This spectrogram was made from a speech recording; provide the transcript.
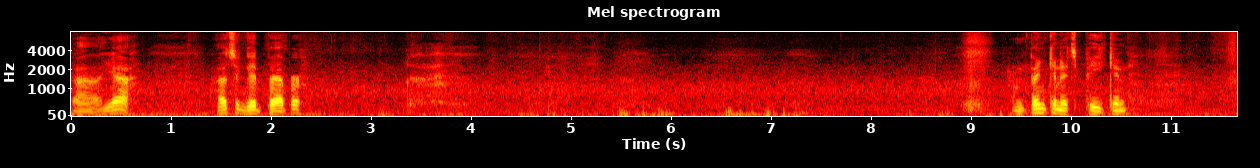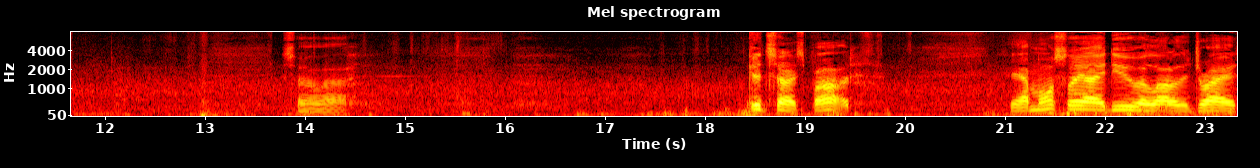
Uh, yeah, that's a good pepper. I'm thinking it's peaking. So, uh, good sized pod. Yeah, mostly I do a lot of the dried.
